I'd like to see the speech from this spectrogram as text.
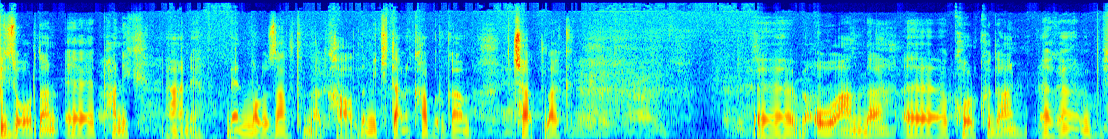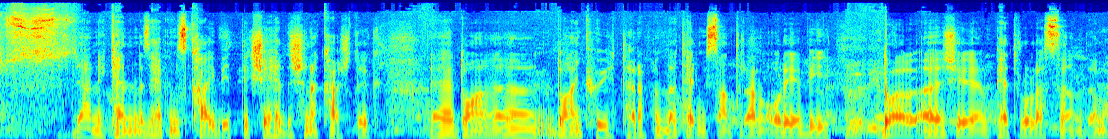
Biz oradan e, panik yani ben moloz altında kaldım. İki tane kaburgam çatlak. E, o anda e, korkudan e, yani kendimizi hepimiz kaybettik. Şehir dışına kaçtık. E, Doğan, e, Doğanköy tarafında termik santralın oraya bir doğal e, şey petrola sığındım.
